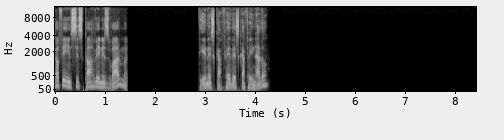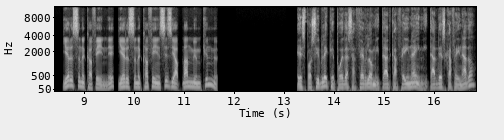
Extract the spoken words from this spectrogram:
Kafeinsiz kahveniz var mı? ¿Tienes café descafeinado? Yarısını kafeinli, yarısını kafeinsiz yapman mümkün mü? ¿Es posible que puedas hacerlo mitad cafeína y mitad descafeinado?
